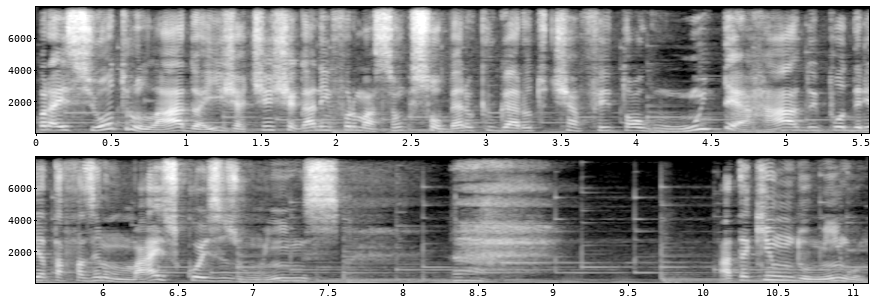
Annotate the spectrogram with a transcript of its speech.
para esse outro lado aí já tinha chegado a informação que souberam que o garoto tinha feito algo muito errado e poderia estar tá fazendo mais coisas ruins. Até que um domingo,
